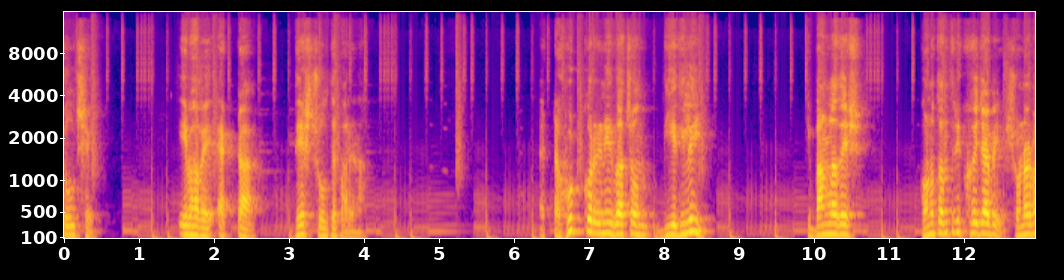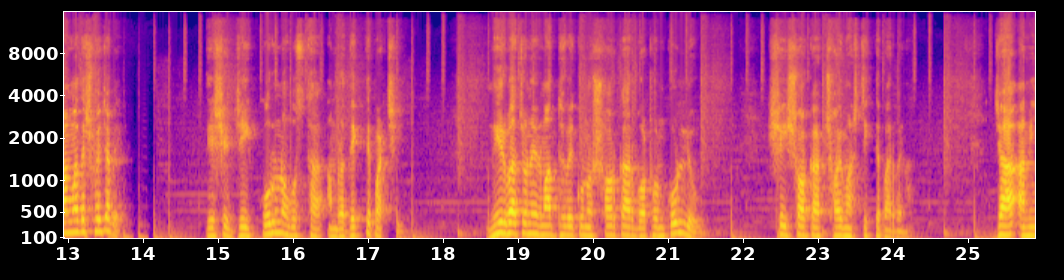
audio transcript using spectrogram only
চলছে, এভাবে একটা দেশ চলতে পারে না। একটা হুট করে নির্বাচন দিয়ে দিলেই কি বাংলাদেশ গণতান্ত্রিক হয়ে যাবে, সোনার বাংলাদেশ হয়ে যাবে। দেশের যেই করুণ অবস্থা আমরা দেখতে পাচ্ছি, নির্বাচনের মাধ্যমে কোনো সরকার গঠন করলেও সেই সরকার ছয় মাস টিকতে পারবে না। যা আমি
